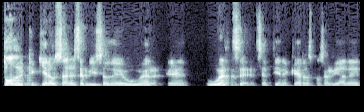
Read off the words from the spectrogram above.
todo el que quiera usar el servicio de Uber, eh, Uber se, tiene que responsabilidad de,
